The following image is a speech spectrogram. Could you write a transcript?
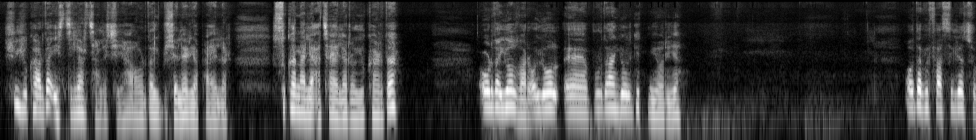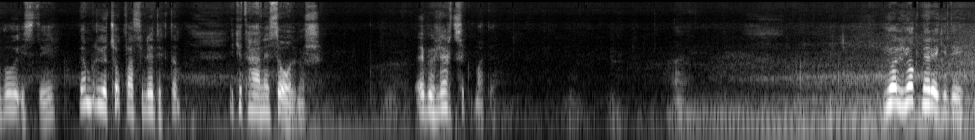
Şu yukarıda işçiler çalışıyor. Orada bir şeyler yapaylar. Su kanalı açaylar o yukarıda. Orada yol var. O yol e, buradan yol gitmiyor oraya. O da bir fasulye çubuğu isteği. Ben buraya çok fasulye diktim. İki tanesi olmuş. Öbürler çıkmadı. Yol yok nereye gideyim?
